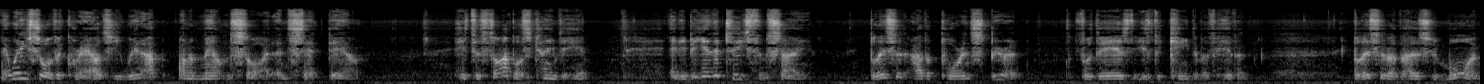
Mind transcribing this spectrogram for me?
Now, when he saw the crowds, he went up on a mountainside and sat down. His disciples came to him, and he began to teach them, saying, Blessed are the poor in spirit, for theirs is the kingdom of heaven. Blessed are those who mourn,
